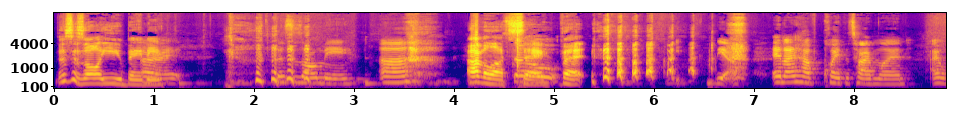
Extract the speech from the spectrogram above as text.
this is all you, baby. All right. This is all me. Uh I have a lot to say, but yeah, and I have quite the timeline. I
